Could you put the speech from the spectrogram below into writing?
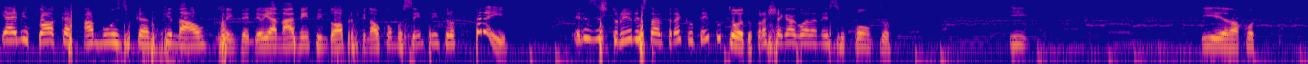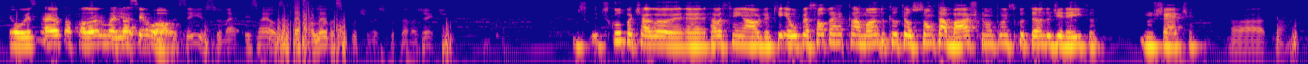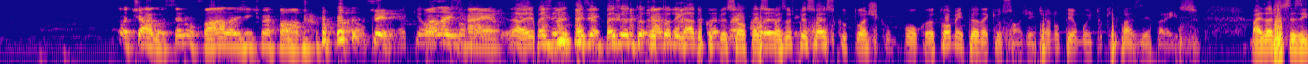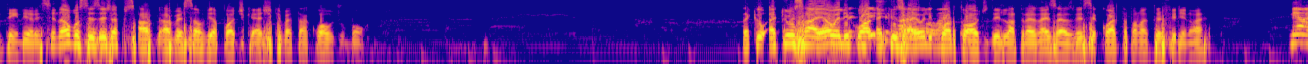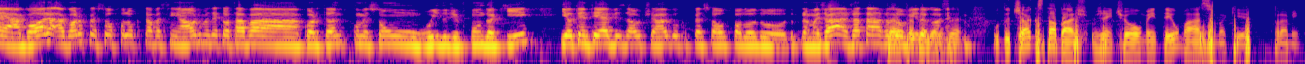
E aí me toca a música final, você entendeu? E a nave entra em dobra final, como sempre entrou. Peraí, eles destruíram Star Trek o tempo todo, para chegar agora nesse ponto. E. E não O Israel tá falando, mas e tá sem o áudio. isso, né? Israel, você tá falando? Você continua escutando a gente? Desculpa, Thiago, é, tava sem áudio aqui. O pessoal tá reclamando que o teu som tá baixo, que não estão escutando direito no chat. Ah, tá. Ô, Thiago, você não fala, a gente vai falar pra você. É que fala, Israel. Que... Não, mas, ele, mas, mas, eu, tô, eu tô ligado que o pessoal tá. Mas o pessoal escutou, acho que um pouco. Eu tô aumentando aqui o som, gente. Eu não tenho muito o que fazer para isso. Mas acho que vocês entenderam. Se não, vocês vejam a, a, versão via podcast que vai estar tá com áudio bom. É que, é que o Israel, ele, é que o Israel ele corta o áudio dele lá atrás, né, Israel? Às vezes você corta pra não interferir, não é? Não, é, agora, agora o pessoal falou que tava sem áudio, mas é que eu tava cortando, começou um ruído de fundo aqui, e eu tentei avisar o Thiago que o pessoal falou do, do mas já, já tá resolvido tá, tá agora. O do Thiago está baixo. Gente, eu aumentei o máximo aqui pra mim.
